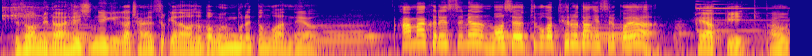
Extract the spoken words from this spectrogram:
죄송합니다. 해신 얘기가 자연스럽게 나와서 너무 흥분했던 것 같네요. 아마 그랬으면 머싸 유튜브가 테러 당했을 거야. 해악귀 아웃.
